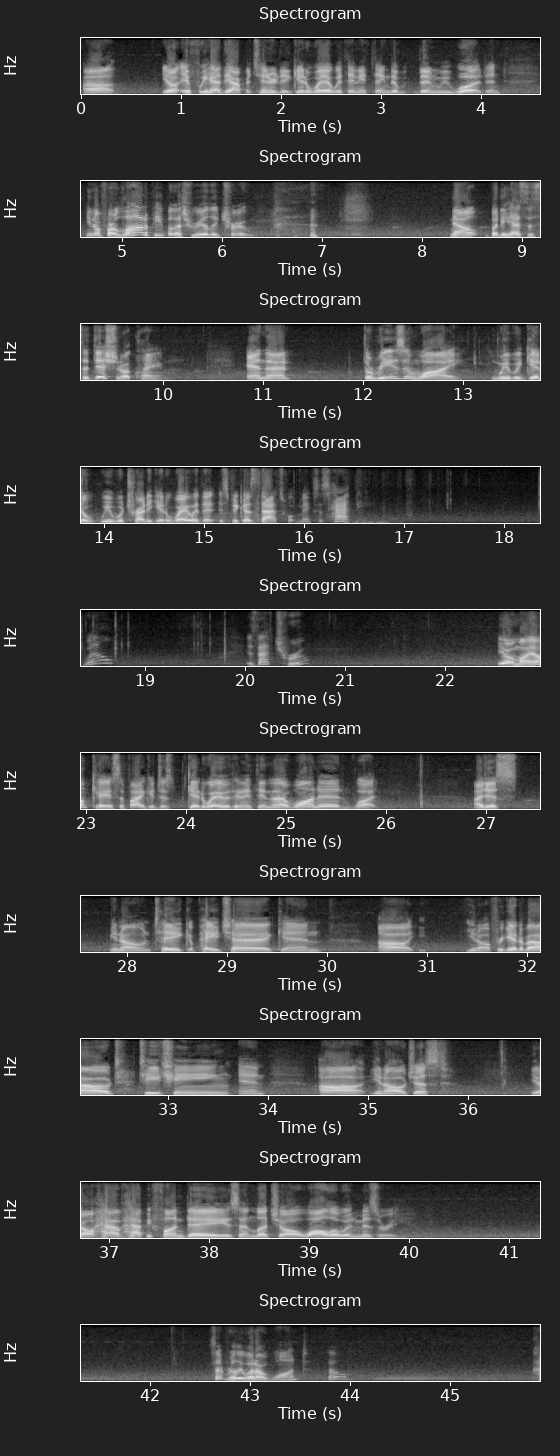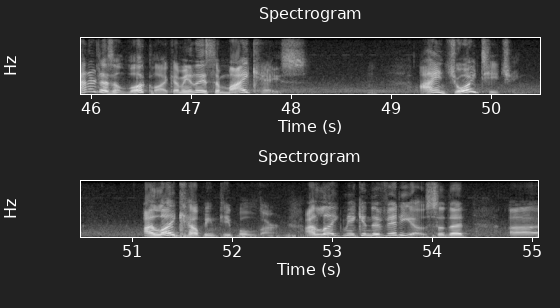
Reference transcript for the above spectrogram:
uh, you know, if we had the opportunity to get away with anything, then we would. And, you know, for a lot of people, that's really true. now, but he has this additional claim, and that the reason why we would get a, we would try to get away with it is because that's what makes us happy. Well, is that true? You know, in my own case, if I could just get away with anything that I wanted, what? I just, you know, take a paycheck and, uh, you know, forget about teaching and, uh, you know, just, you know, have happy fun days and let y'all wallow in misery. Is that really what I want, though? Kind of doesn't look like. I mean, at least in my case. I enjoy teaching. I like helping people learn. I like making the videos so that uh,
